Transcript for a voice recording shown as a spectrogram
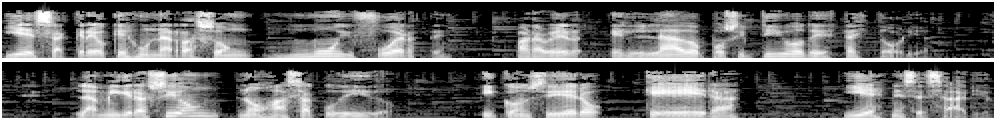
Y esa creo que es una razón muy fuerte para ver el lado positivo de esta historia. La migración nos ha sacudido y considero que era y es necesario.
